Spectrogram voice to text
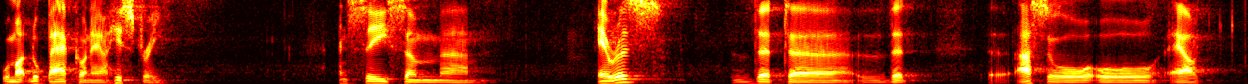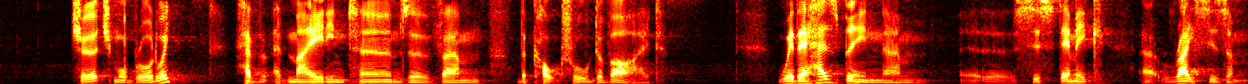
we might look back on our history and see some um, errors that, uh, that uh, us or, or our church more broadly have, have made in terms of um, the cultural divide. where there has been um, uh, systemic uh, racism.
